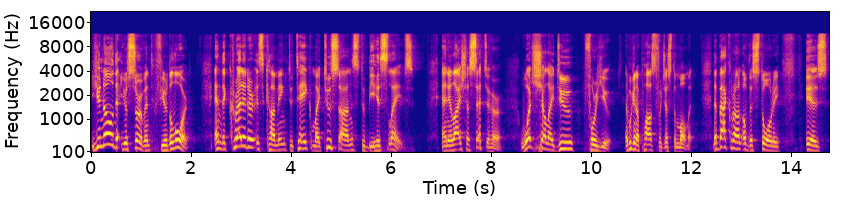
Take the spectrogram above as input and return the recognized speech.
You know that your servant feared the Lord and the creditor is coming to take my two sons to be his slaves. And Elisha said to her, what shall I do for you? And we're going to pause for just a moment. The background of the story is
